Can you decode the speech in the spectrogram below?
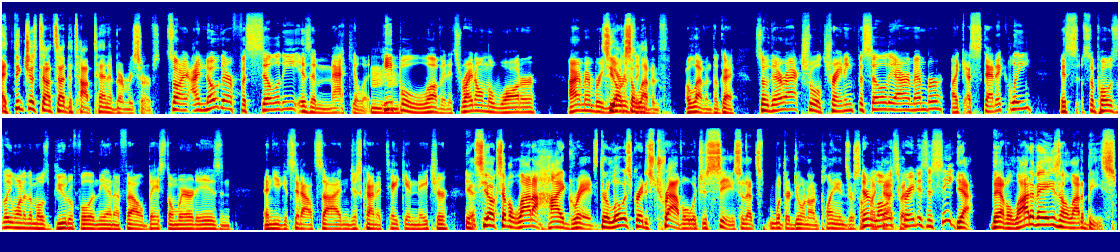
I think, just outside the top 10 if memory serves. So I, I know their facility is immaculate. Mhm. People love it. It's right on the water. I remember Seahawks 11th. 11th. Okay. So their actual training facility, I remember, like aesthetically, it's supposedly one of the most beautiful in the NFL based on where it is and and you can sit outside and just kind of take in nature. Yeah, Seahawks have a lot of high grades. Their lowest grade is travel, which is C. So that's what they're doing on planes or something Their like lowest that. But grade is a C. Yeah, they have a lot of A's and a lot of B's.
